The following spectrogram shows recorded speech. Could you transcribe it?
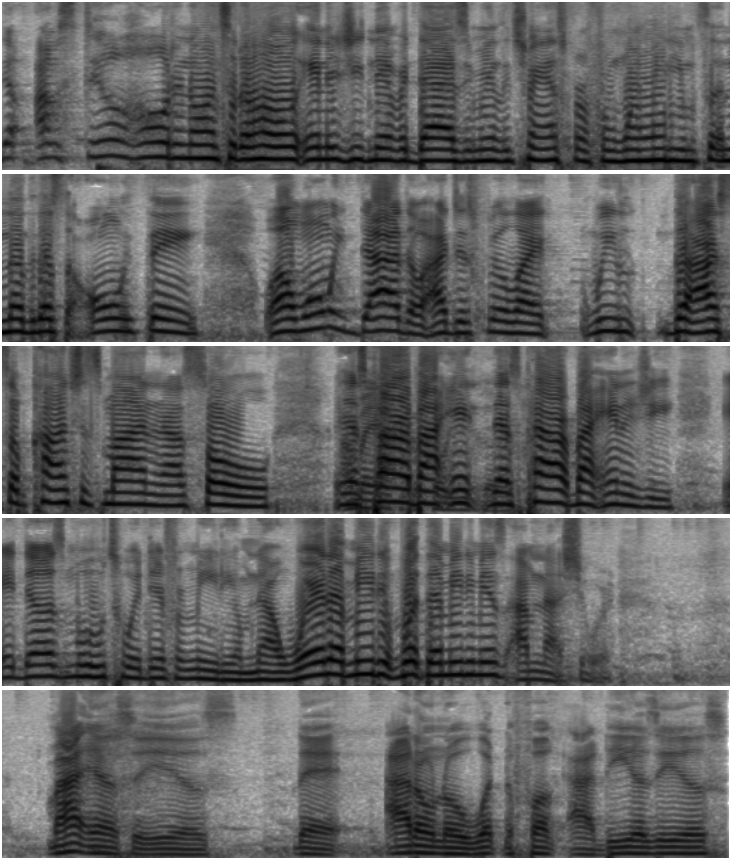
the- I'm still holding on to the whole energy never dies and merely transfer from one medium to another. That's the only thing. Well, when we die, though, I just feel like we, the our subconscious mind and our soul, that's powered by ask you before you en- that's powered by energy. It does move to a different medium. Now, where that medium, what that medium is, I'm not sure. My answer is that I don't know what the fuck ideas is.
